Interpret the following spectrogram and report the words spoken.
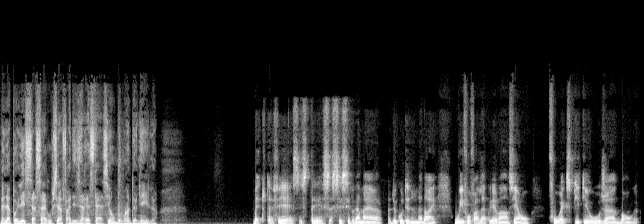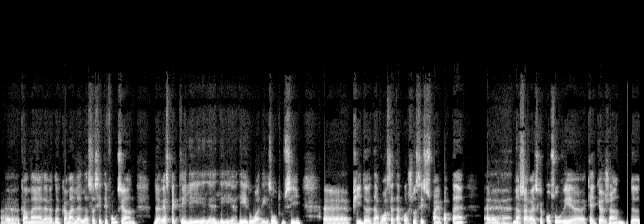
Mais la police, ça sert aussi à faire des arrestations à un moment donné. Là. Ben tout à fait. C'est vraiment deux côtés d'une médaille. Oui, il faut faire de la prévention. Faut expliquer aux jeunes bon euh, comment comment la, société fonctionne, de respecter les, les, les droits des autres aussi, euh, puis d'avoir cette approche-là, c'est super important. Euh, ne serait-ce que pour sauver euh, quelques jeunes de,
